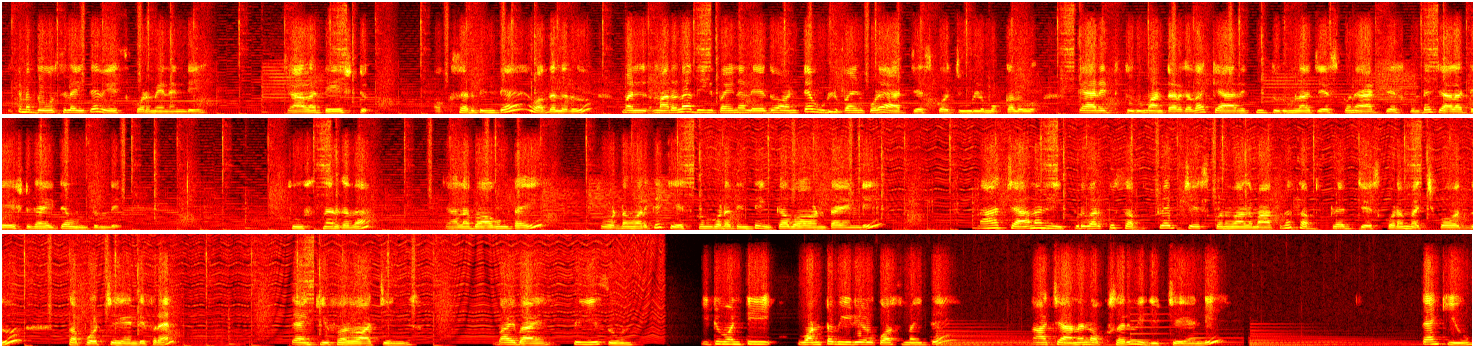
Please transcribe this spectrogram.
ఇక్కడ దోశలు అయితే వేసుకోవడమేనండి. చాలా టేస్ట్ ఒకసారి తింటే వదలరు. మళ్ళీ మరలా దీనిపైన లేదు అంటే ఉల్లిపైన కూడా యాడ్ చేసుకోవచ్చు. ఉల్లి ముక్కలు క్యారెట్ తురుము అంటారు కదా క్యారెట్ని తురుములా చేసుకొని యాడ్ చేసుకుంటే చాలా టేస్ట్గా అయితే ఉంటుంది. చూస్తున్నారు కదా? చాలా బాగుంటాయి. చూడడం వరకే చేసుకుని కూడా తింటే ఇంకా బాగుంటాయండి. నా ఛానల్ని ఇప్పటి వరకు సబ్స్క్రైబ్ చేసుకున్న వాళ్ళు మాత్రం సబ్స్క్రైబ్ చేసుకోవడం మర్చిపోవద్దు. సపోర్ట్ చేయండి friends. Thank you for watching bye bye see soon ఇటువంటి వంట వీడియోల కోసం అయితే నా ఛానల్ ఒకసారి విజిట్ చేయండి. Thank you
